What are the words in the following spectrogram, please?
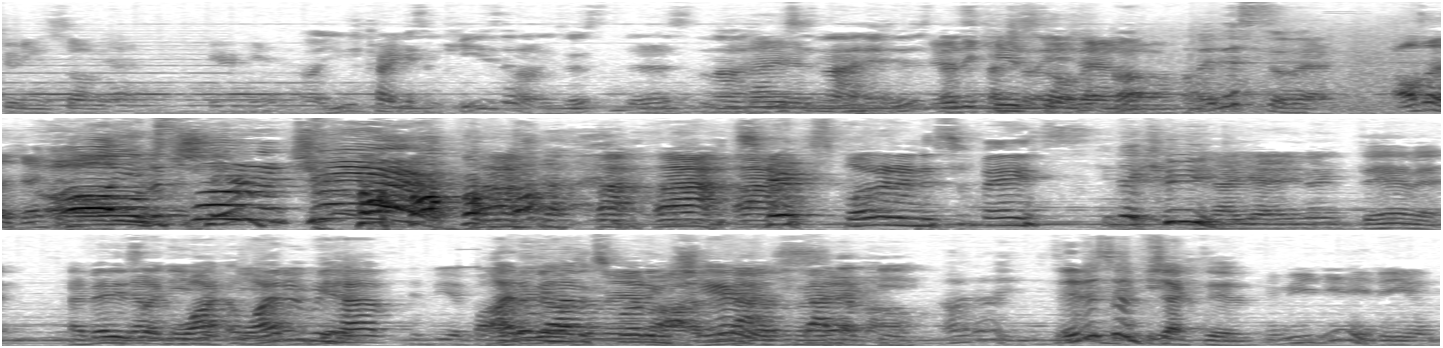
shooting Soviet. Here, here. Oh, you try to get some keys? They don't exist. This is They're not. not This is not. This is Yeah, not the key's still agent. there, Oh, though. it is still there. All the ejections. Oh, you the exploded a chair! Chair exploded in his face. Get that key. Can I get anything? Damn it! I bet he's like, why? Why You did we get- have? it'd be a Why do we have exploding some got, chairs? you got that key. Oh no, you It is did the key. objective. Maybe you did deal.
